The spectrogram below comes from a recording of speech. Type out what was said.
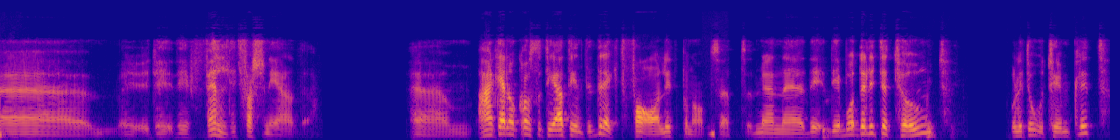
Eh, det, det är väldigt fascinerande. Eh, han kan nog konstatera att det inte är direkt farligt på något sätt. Men eh, det, det är både lite tungt och lite otympligt.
